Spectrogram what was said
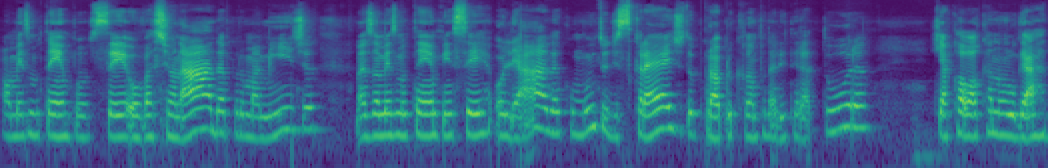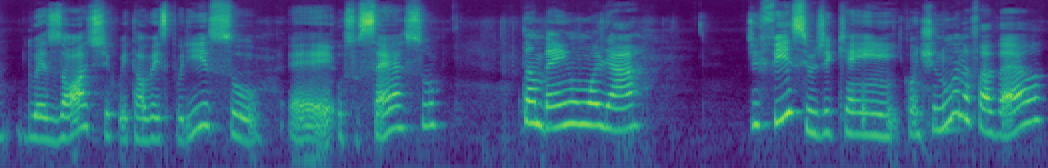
ao mesmo tempo ser ovacionada por uma mídia, mas ao mesmo tempo em ser olhada com muito descrédito o próprio campo da literatura, que a coloca no lugar do exótico e talvez por isso é, o sucesso. Também um olhar difícil de quem continua na favela,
